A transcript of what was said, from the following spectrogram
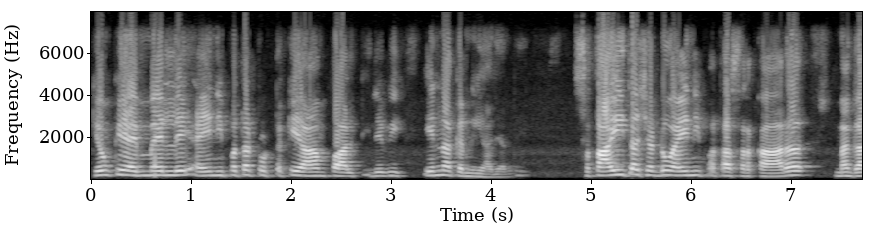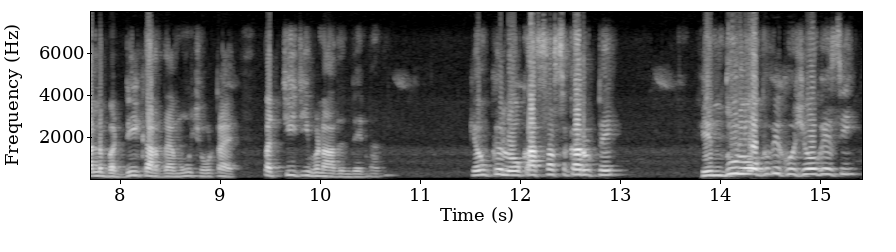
ਕਿਉਂਕਿ ਐਮਐਲਏ ਐ ਨਹੀਂ ਪਤਾ, ਟੁੱਟ ਕੇ ਆਮ ਪਾਰਟੀ ਦੇ ਵੀ ਇਹਨਾਂ ਕੰਨੀ ਆ ਜਾਂਦੇ। 27 ਤਾਂ ਛੱਡੋ, ਐ ਨਹੀਂ ਪਤਾ ਸਰਕਾਰ, ਮੈਂ ਗੱਲ ਵੱਡੀ ਕਰਦਾ, ਮੂੰਹ ਛੋਟਾ ਹੈ 25 ਚ ਹੀ ਬਣਾ ਦਿੰਦੇ ਇਹਨਾਂ ਦੀ। ਕਿਉਂਕਿ ਲੋਕ ਆਸਸ ਕਰ ਉੱਠੇ ਹਿੰਦੂ ਲੋਕ ਵੀ ਖੁਸ਼ ਹੋ ਗਏ ਸੀ,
